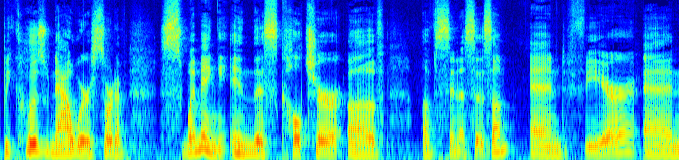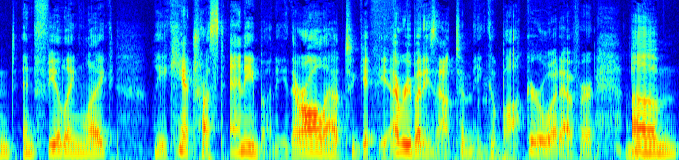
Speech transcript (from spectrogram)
because now we're sort of swimming in this culture of of cynicism and fear and and feeling like well, you can't trust anybody. They're all out to get you. Everybody's out to make a buck or whatever. Mm. Um,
